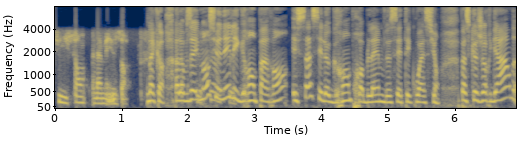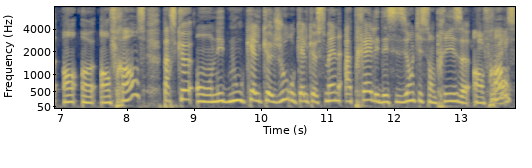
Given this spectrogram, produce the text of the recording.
s'ils sont à la maison. D'accord. Alors, vous avez mentionné les grands-parents, et ça, c'est le grand problème de cette équation. Parce que je regarde en, en, France, parce que on est, nous, quelques jours ou quelques semaines après les décisions qui sont prises en France.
